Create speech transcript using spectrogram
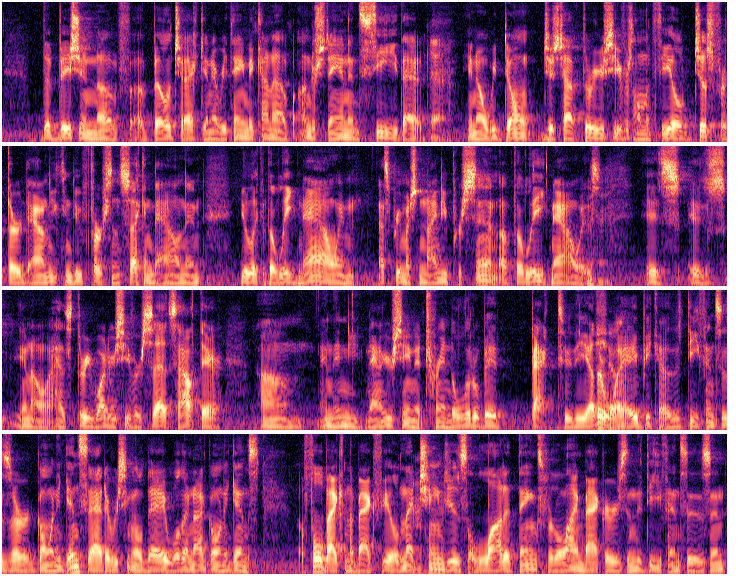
the vision of, of Belichick and everything to kind of understand and see that Yeah. you know, we don't just have three receivers on the field just for third down. You can do first and second down. And you look at the league now, and that's pretty much 90% of the league now is, mm-hmm. is, is, you know, has three wide receiver sets out there. Um, and then you, now you're seeing it trend a little bit back to the other sure. way because defenses are going against that every single day. Well, they're not going against a fullback in the backfield, and that mm-hmm. changes a lot of things for the linebackers and the defenses, and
